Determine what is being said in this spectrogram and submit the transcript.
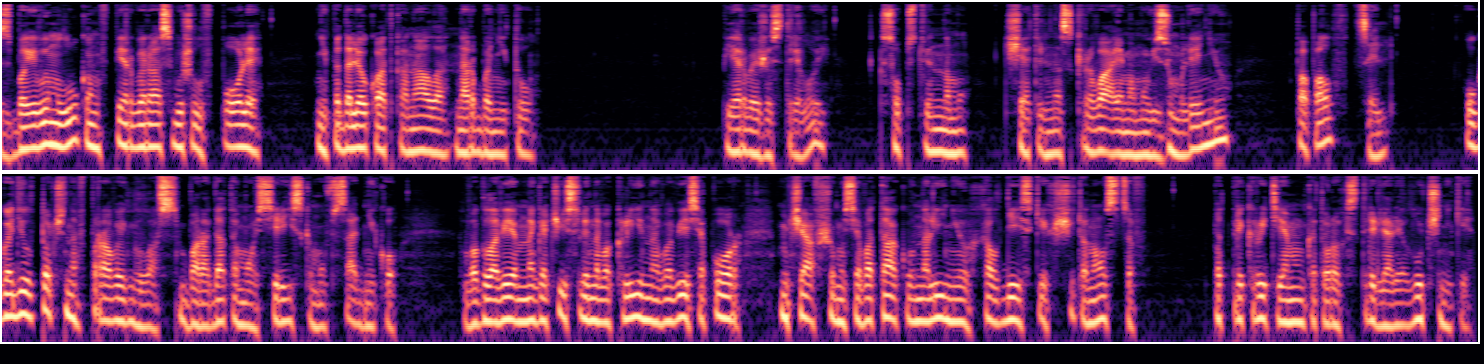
с боевым луком в первый раз вышел в поле неподалеку от канала Нарбаниту. Первой же стрелой, к собственному, тщательно скрываемому изумлению — попал в цель. Угодил точно в правый глаз бородатому ассирийскому всаднику, во главе многочисленного клина во весь опор, мчавшемуся в атаку на линию халдейских щитоносцев, под прикрытием которых стреляли лучники.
